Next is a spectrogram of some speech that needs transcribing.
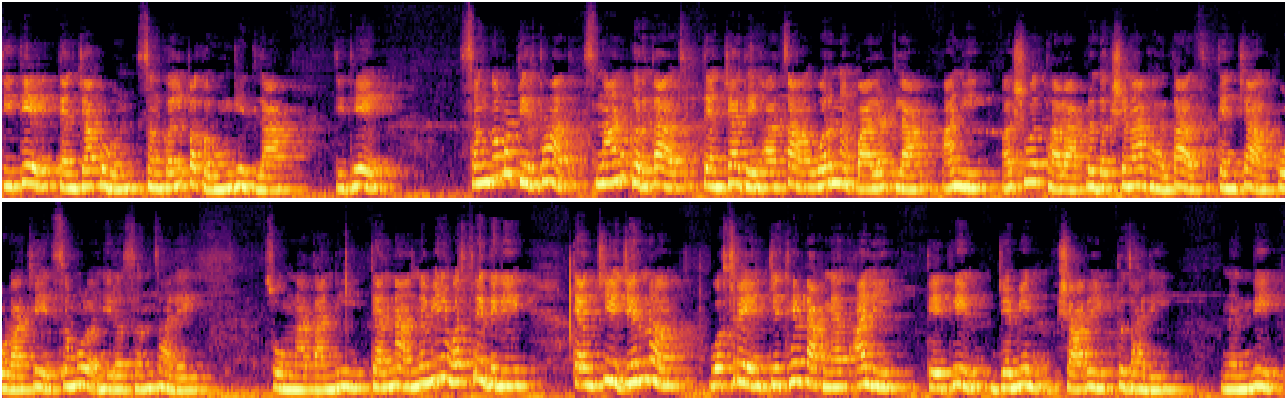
तिथे त्यांच्याकडून संकल्प करून घेतला. तिथे संगमतीर्थात स्नान करताच त्यांच्या देहाचा वर्ण पालटला आणि अश्वत्थाला प्रदक्षिणा घालताच त्यांच्या कोडाचे समूळ निरसन झाले. सोमनाथांनी त्यांना नवीन वस्त्रे दिली. त्यांची जीर्ण वस्त्रे जिथे टाकण्यात आली तेथील जमीन क्षारयुक्त झाली. नंदी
